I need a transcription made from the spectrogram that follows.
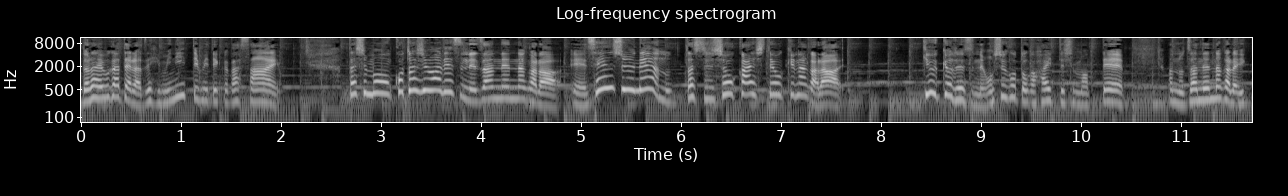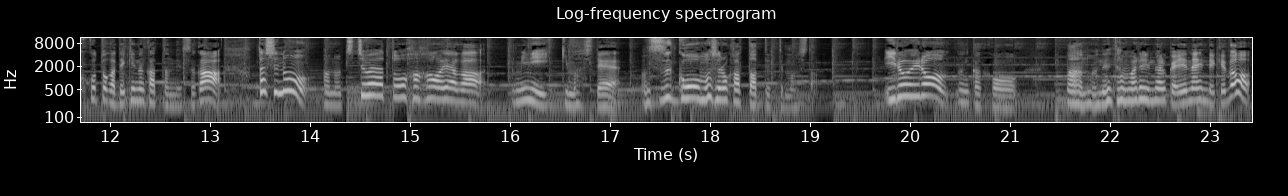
ドライブがてらぜひ見に行ってみてください。私も今年はですね残念ながら、えー先週ねあの私紹介しておきながら急遽ですねお仕事が入ってしまってあの残念ながら行くことができなかったんですが私のあの父親と母親が見に行きましてすごい面白かったって言ってました。いろいろなんかこうまああのネタバレになるか言えないんだけど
